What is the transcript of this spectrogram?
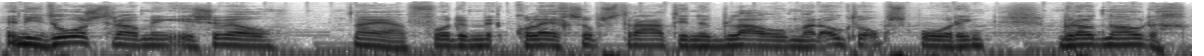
En die doorstroming is zowel nou ja, voor de collega's op straat in het blauw... maar ook de opsporing broodnodig.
